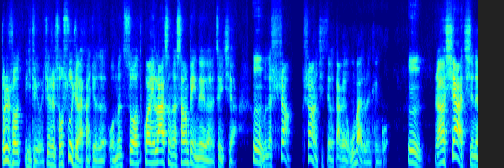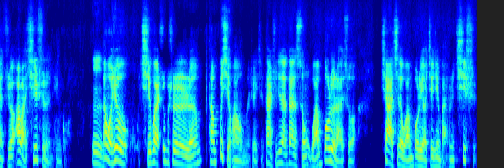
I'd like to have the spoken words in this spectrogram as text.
不是说一直以为，就是从数据来看，就是我们说关于拉伸和伤病那个这一期啊，我们的上上一期这个大概有五百个人听过，嗯，然后下期呢只有二百七十人听过，嗯，那我就奇怪是不是人他们不喜欢我们这一期？但实际上，但是从完播率来说，下期的完播率要接近百分之七十，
